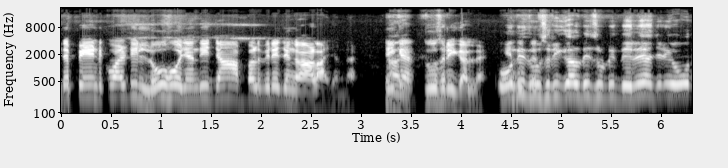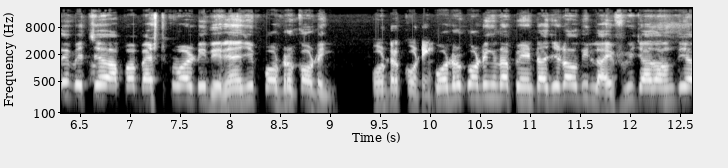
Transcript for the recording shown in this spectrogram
ਤੇ ਪੇਂਟ ਕੁਆਲਿਟੀ ਲੋ ਹੋ ਜਾਂਦੀ ਜਾਂ ਅੱਬਲ ਵੀਰੇ ਜੰਗਾਲ ਆ ਜਾਂਦਾ। ਠੀਕ ਹੈ? ਦੂਸਰੀ ਗੱਲ ਹੈ। ਉਹਦੀ ਦੂਸਰੀ ਗੱਲ ਦੀ ਛੁੱਟੀ ਦੇ ਰਹੇ ਆ ਜਿਹੜੀ ਉਹਦੇ ਵਿੱਚ ਆਪਾਂ ਬੈਸਟ ਕੁਆਲਿਟੀ ਦੇ ਰਹੇ ਆ ਜੀ powder coating powder coating powder coating ਦਾ ਪੇਂਟ ਆ ਜਿਹੜਾ ਉਹਦੀ ਲਾਈਫ ਵੀ ਜ਼ਿਆਦਾ ਹੁੰਦੀ ਆ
